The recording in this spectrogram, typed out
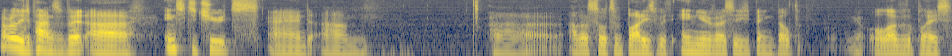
not really departments, but uh, institutes and um, uh, other sorts of bodies within universities being built you know, all over the place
